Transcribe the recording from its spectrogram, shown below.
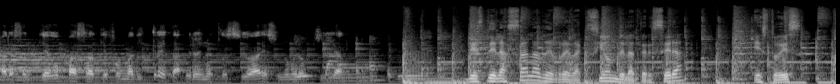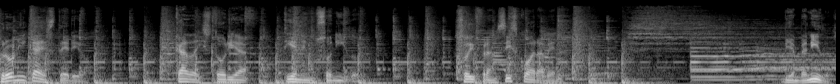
para Santiago pasa de forma discreta, pero en nuestra ciudad es un número gigante. Desde la sala de redacción de La Tercera, esto es Crónica Estéreo. Cada historia tiene un sonido. Soy Francisco Aravena. Bienvenidos.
